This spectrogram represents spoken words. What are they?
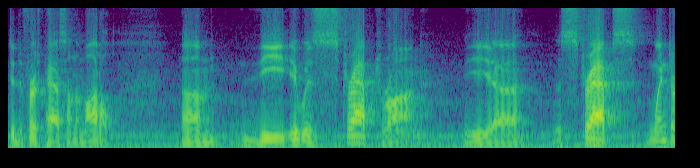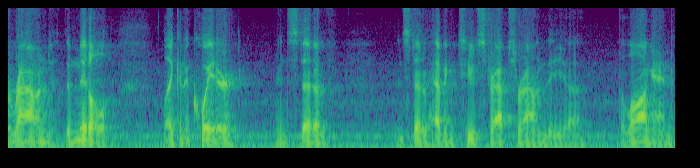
did the first pass on the model, um, the it was strapped wrong. The uh, the straps went around the middle like an equator instead of instead of having two straps around the uh, the long end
